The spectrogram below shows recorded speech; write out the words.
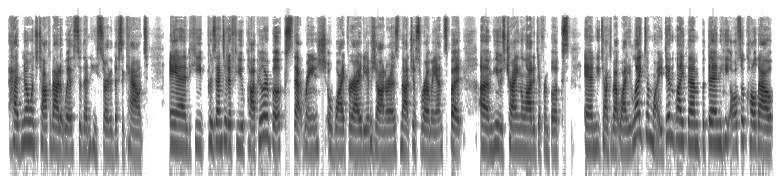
had no one to talk about it with. So then he started this account. and he presented a few popular books that ranged a wide variety of genres, not just romance, but um, he was trying a lot of different books. And he talked about why he liked them, why he didn't like them. But then he also called out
